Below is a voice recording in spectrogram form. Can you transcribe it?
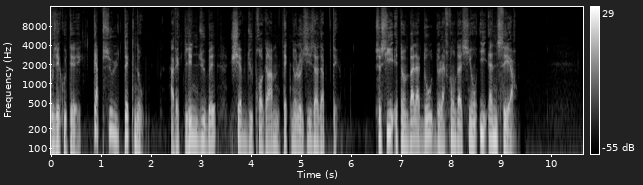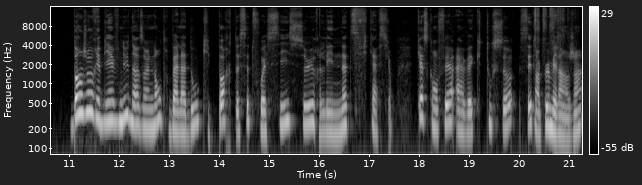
Vous écoutez Capsule Techno avec Lynn Dubé, chef du programme Technologies adaptées. Ceci est un balado de la Fondation INCA. Bonjour et bienvenue dans un autre balado qui porte cette fois-ci sur les notifications. Qu'est-ce qu'on fait avec tout ça? C'est un peu mélangeant,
